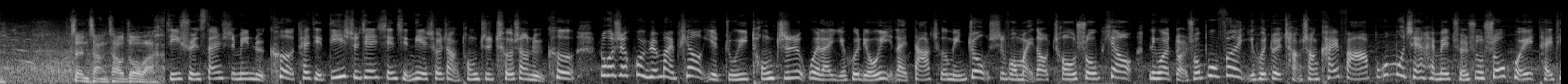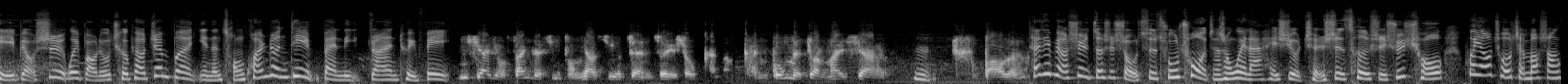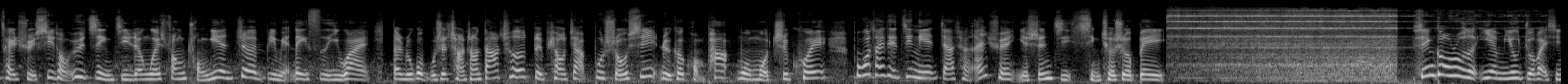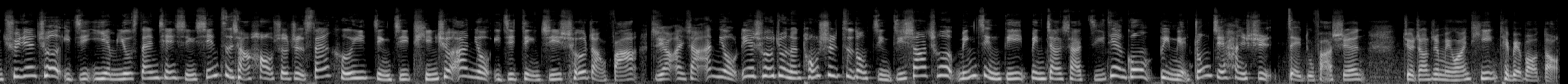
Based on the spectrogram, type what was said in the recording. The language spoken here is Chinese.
正常操作吧。集询三十名旅客，台铁第一时间先请列车长通知车上旅客，如果是会员买票，也逐一通知。未来也会留意来搭车民众是否买到超收票。另外，短收部分也会对厂商开罚，不过目前还没全数收回。台铁也表示，为保留车票正本，也能从宽认定办理专案退费。一下有三个系统要修正，所以说可能赶工的状态下。嗯，包了。台铁表示，这是首次出错，加上未来还是有城市测试需求，会要求承包商采取系统预警及人为双重验证，避免类似意外。但如果不是常常搭车，对票价不熟悉，旅客恐怕默默吃亏。不过台铁近年加强安全，也升级行车设备。新购入的 EMU 九百型区间车以及 EMU 三千型新自强号设置三合一紧急停车按钮以及紧急车长阀，只要按下按钮，列车就能同时自动紧急刹车、鸣警笛，并降下急电弓，避免终结憾事再度发生。就张志美完题特别报道。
